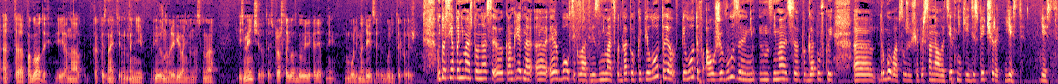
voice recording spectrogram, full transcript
от э, погоды, и она, как вы знаете, не в южном регионе у нас, она изменчиво. То есть прошлый год был великолепный. Мы будем надеяться, этот будет такой же. Ну, то есть я понимаю, что у нас э, конкретно Air Baltic в Латвии занимается подготовкой пилотов, пилотов а уже вузы занимаются подготовкой э, другого обслуживающего персонала, техники и диспетчеры есть есть?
